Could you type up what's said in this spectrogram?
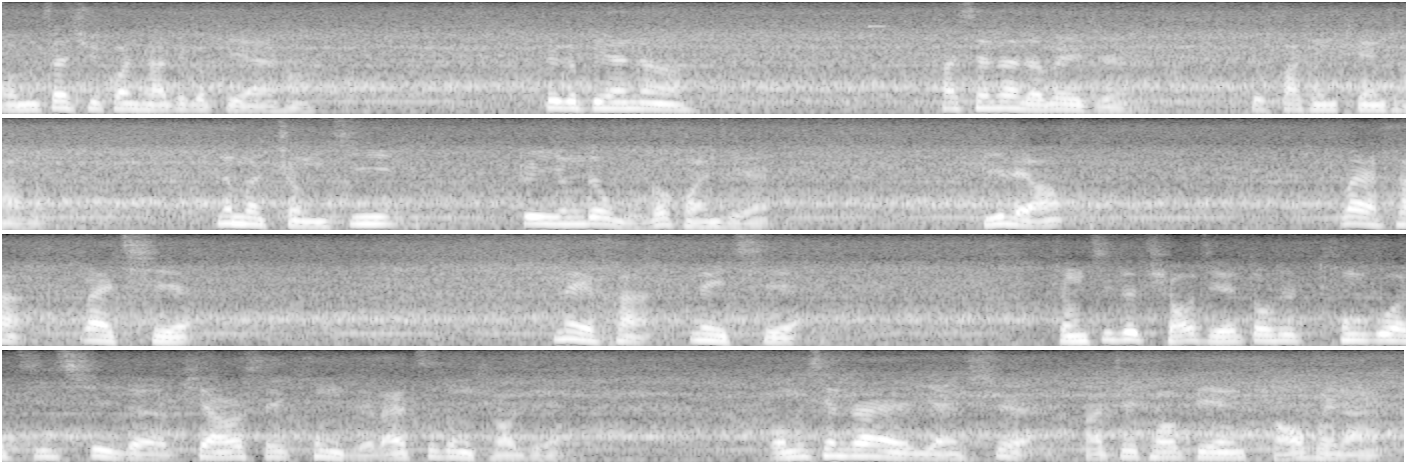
我们再去观察这个边哈，这个边呢，它现在的位置。就发生偏差了。那么整机对应的五个环节：鼻梁、外焊、外切、内焊、内切，整机的调节都是通过机器的 PLC 控制来自动调节。我们现在演示把这条边调回来。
